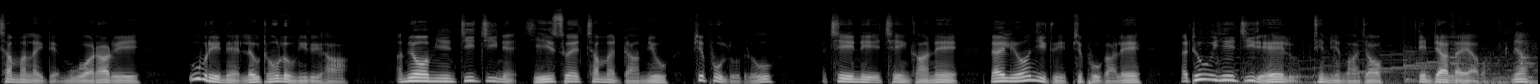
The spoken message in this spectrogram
ချမှတ်လိုက်တဲ့ မူဝါဒတွေ ဥပဒေနဲ့ လုပ်ထုံးလုပ်နည်းတွေဟာ အမျှော်အမြင်ကြီးကြီးနဲ့ ရေးဆွဲချမှတ်တာမျိုး ဖြစ်ဖို့လိုသလို အခြေအနေ အချိန်အခါနဲ့ လိုက်လျောညီတွေဖြစ်ဖို့ကလည်း အထူးအရေးကြီးတယ်လို့ထင်မြင်ပါကြောင်းတင်ပြလိုက်ရပါတယ်ခင်ဗျာ။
